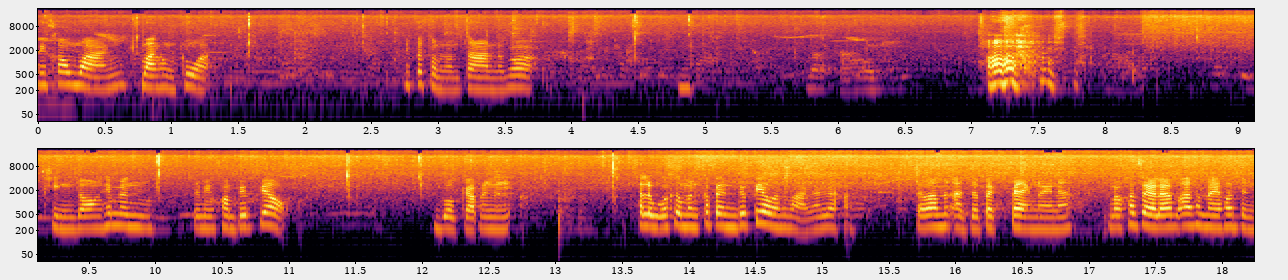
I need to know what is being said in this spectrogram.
มีความหวานหวานของถั่วที่ผสมน้ำตาลแล้วก็อ๋อขิงดองที่มันจะมีความเปรี้ยวๆบวกกับอันนี้สรุปก็คือมันก็เป็นเปรี้ยวๆหวานๆนั่นแหละค่ะ แต่ว่ามันอาจจะแปลกๆหน่อยนะ เราเข้าใจแล้วว่าทำไมเขาถึง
